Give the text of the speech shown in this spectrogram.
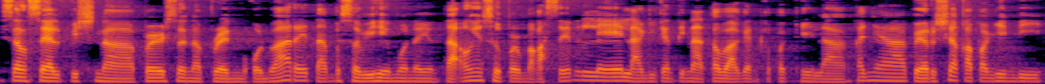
isang selfish na person na friend mo kunwari, tapos sabihin mo na yung taong yung super makasirili, lagi kang tinatawagan kapag kailangan kanya, pero siya kapag hindi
